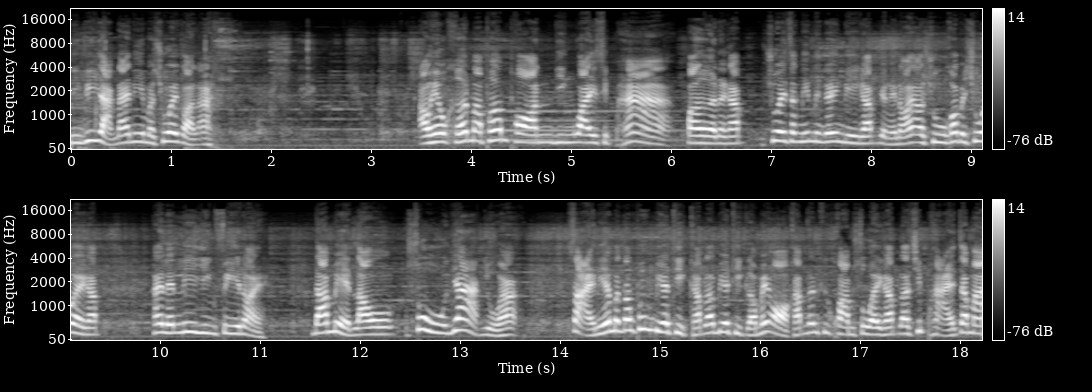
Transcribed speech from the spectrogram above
จริงพี่อยากได้นี่มาช่วยก่อนอะเอาเฮลเคิร์ดมาเพิ่มพรยิงไว 15 เปอร์นะครับ ช่วยสักนิดนึงก็ยังดีครับ อย่างน้อยเอาชูเข้าไปช่วยครับ ให้เลนลี่ยิงฟรีหน่อย ดาเมจเราสู้ยากอยู่ฮะ สายเนี้ยมันต้องพึ่งเบียร์ทิกครับแล้วเบียร์ทิกเราไม่ออกครับนั่นคือความซวยครับแล้วชิปหายจะมา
